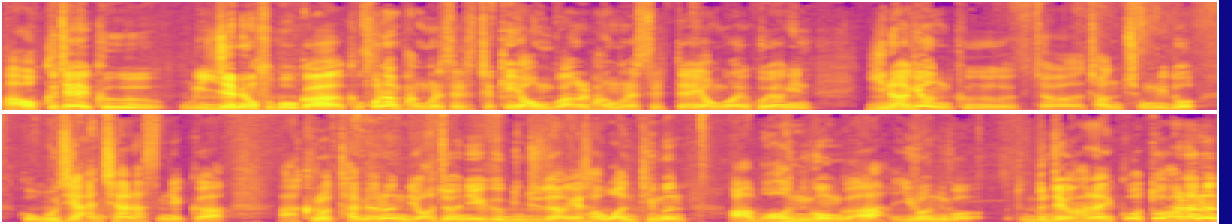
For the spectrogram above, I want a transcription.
아, 엊그제 그 우리 이재명 후보가 그 호남 방문했을 때 특히 영광을 방문했을 때 영광의 고향인 이낙연 그 저 전 총리도 그 오지 않지 않았습니까? 아 그렇다면은 여전히 그 민주당에서 원팀은 아먼 건가 이런 거 문제가 하나 있고 또 하나는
